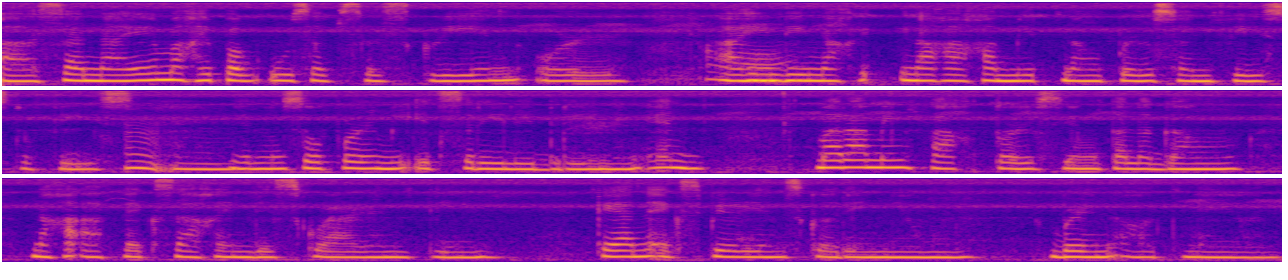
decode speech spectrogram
uh, sanay makipag-usap sa screen or uh, hindi nak- nakakamit ng person face to face. Ganun. So for me, it's really draining. And maraming factors yung talagang naka-affect sa akin this quarantine. Kaya na-experience ko rin yung burnout ngayon.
